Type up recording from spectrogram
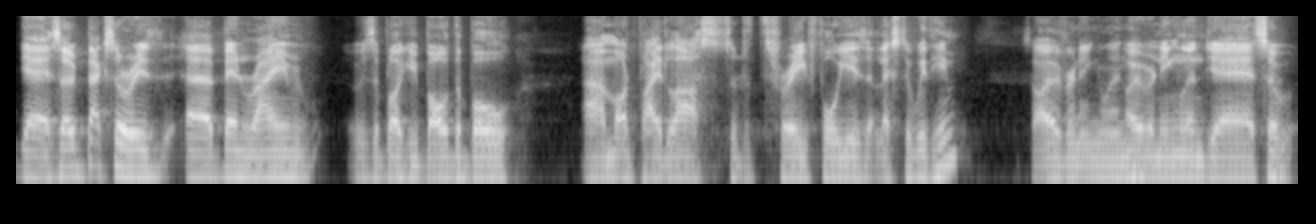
Yeah, so backstory is uh, Ben Raine was the bloke who bowled the ball. Um, I'd played last sort of three, four years at Leicester with him so over in England, over in England. Yeah, so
